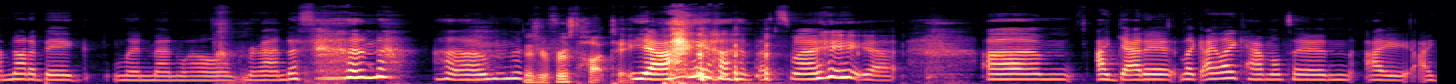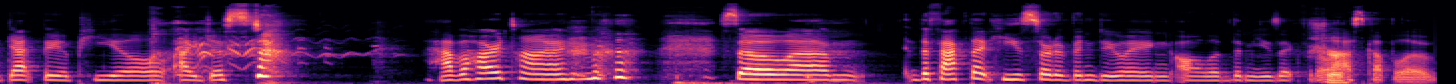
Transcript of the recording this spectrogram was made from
i'm not a big lin manuel miranda fan um that's your first hot take. yeah yeah that's my yeah um i get it like i like hamilton i i get the appeal i just have a hard time so um the fact that he's sort of been doing all of the music for the Sure. last couple of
